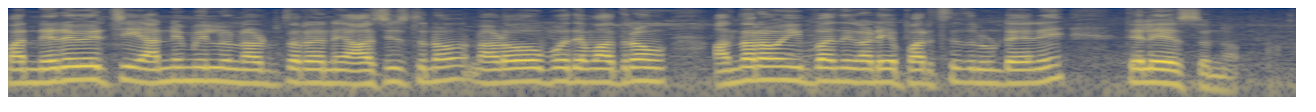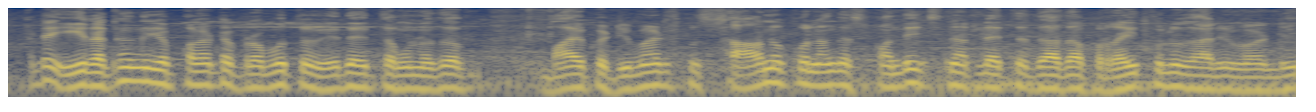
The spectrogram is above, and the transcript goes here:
మరి నెరవేర్చి అన్ని మిల్లు నడుపుతారని ఆశిస్తున్నాం. నడవకపోతే మాత్రం అందరం ఇబ్బంది పడే పరిస్థితులు ఉంటాయని తెలియజేస్తున్నాం. అంటే ఈ రకంగా చెప్పాలంటే ప్రభుత్వం ఏదైతే ఉన్నదో మా యొక్క డిమాండ్స్కు సానుకూలంగా స్పందించినట్లయితే దాదాపు రైతులు కానివ్వండి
